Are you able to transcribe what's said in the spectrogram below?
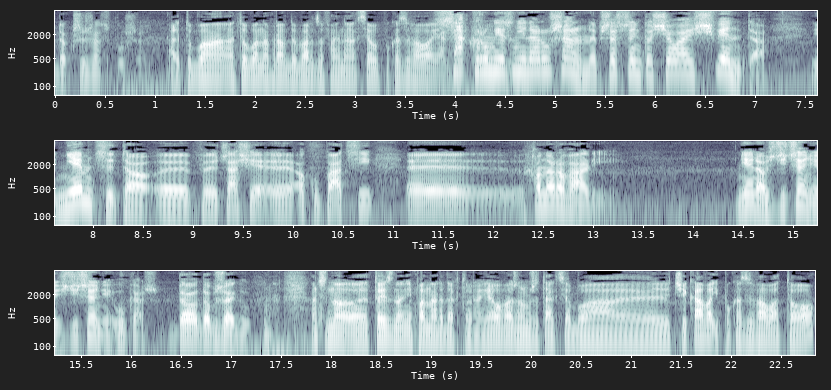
do krzyża z puszek. Ale to była, to była naprawdę bardzo fajna akcja, bo pokazywała jak... Sakrum jest nienaruszalne, przestrzeń kościoła jest święta. Niemcy to y, w czasie y, okupacji y, honorowali. Nie no, zdziczenie, zdziczenie, Łukasz, do, do brzegu. Znaczy, no, e, to jest zdanie pana redaktora. Ja uważam, że ta akcja była e, ciekawa i pokazywała to,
